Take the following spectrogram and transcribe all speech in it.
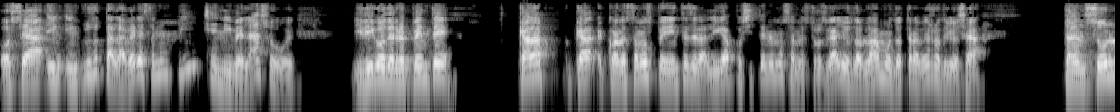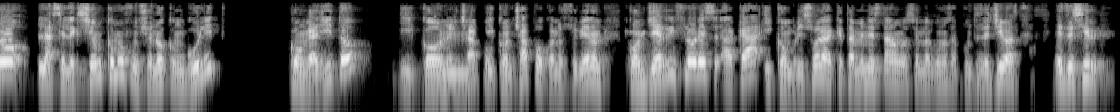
O sea, in- incluso Talavera está en un pinche nivelazo, güey. Y digo, de repente, cada, ca- cuando estamos pendientes de la liga, pues sí tenemos a nuestros gallos. Lo hablábamos de otra vez, Rodrigo. O sea, tan solo la selección, cómo funcionó con Gullit, con Gallito y con, Con el Chapo. y con Chapo cuando estuvieron, con Jerry Flores acá y con Brizuela, que también estábamos haciendo algunos apuntes de Chivas. Es decir,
